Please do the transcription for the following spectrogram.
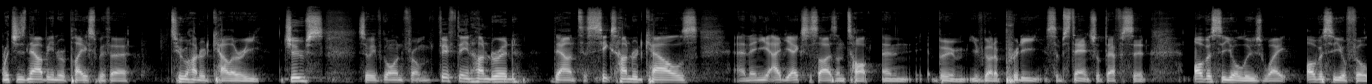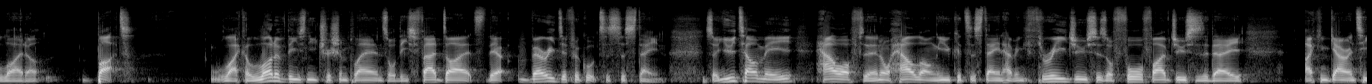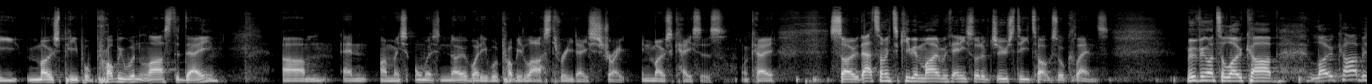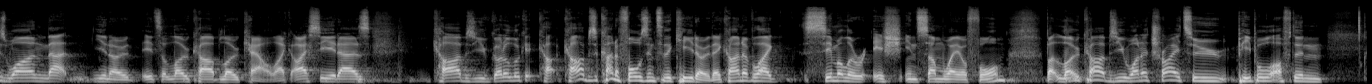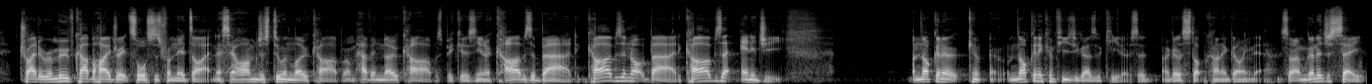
which is now being replaced with a 200 calorie juice. So we've gone from 1500 down to 600 calories, and then you add your exercise on top, and boom, you've got a pretty substantial deficit. Obviously, you'll lose weight. Obviously, you'll feel lighter. But like a lot of these nutrition plans or these fad diets, they're very difficult to sustain. So you tell me how often or how long you could sustain having three juices or four or five juices a day. I can guarantee most people probably wouldn't last a day. Um, and almost, almost nobody would probably last three days straight in most cases. Okay, so that's something to keep in mind with any sort of juice detox or cleanse. Moving on to low carb. Low carb is one that, you know, it's a low carb, low cal. Like I see it as carbs, you've got to look at carbs kind of falls into the keto. They're kind of like similar ish in some way or form. But low carbs, you want to try to, people often try to remove carbohydrate sources from their diet. And they say, oh, I'm just doing low carb or I'm having no carbs because, you know, carbs are bad. Carbs are not bad. Carbs are energy. I'm not gonna I'm not gonna confuse you guys with keto, so I got to stop kind of going there. So I'm gonna just say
